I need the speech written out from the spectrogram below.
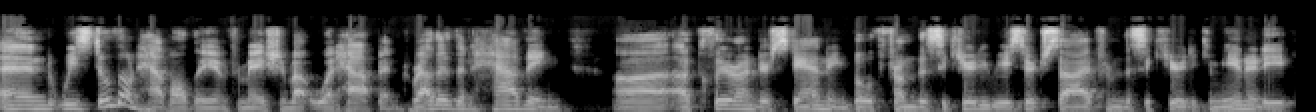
and we still don't have all the information about what happened. Rather than having uh, a clear understanding, both from the security research side, from the security community,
